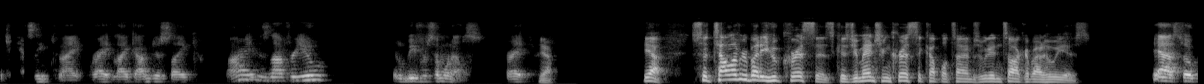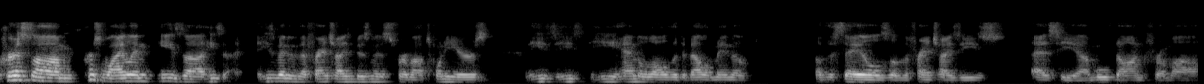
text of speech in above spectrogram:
I can't sleep tonight right? Like i'm just like all right it's not for you. It'll be for someone else right? Yeah. Yeah. So tell everybody who chris is because you mentioned chris a couple times. We didn't talk about who he is yeah so chris um chris weiland he's uh he's he's been in the franchise business for about 20 years he's he's he handled all the development of of the sales of the franchisees as he uh, moved on from uh,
